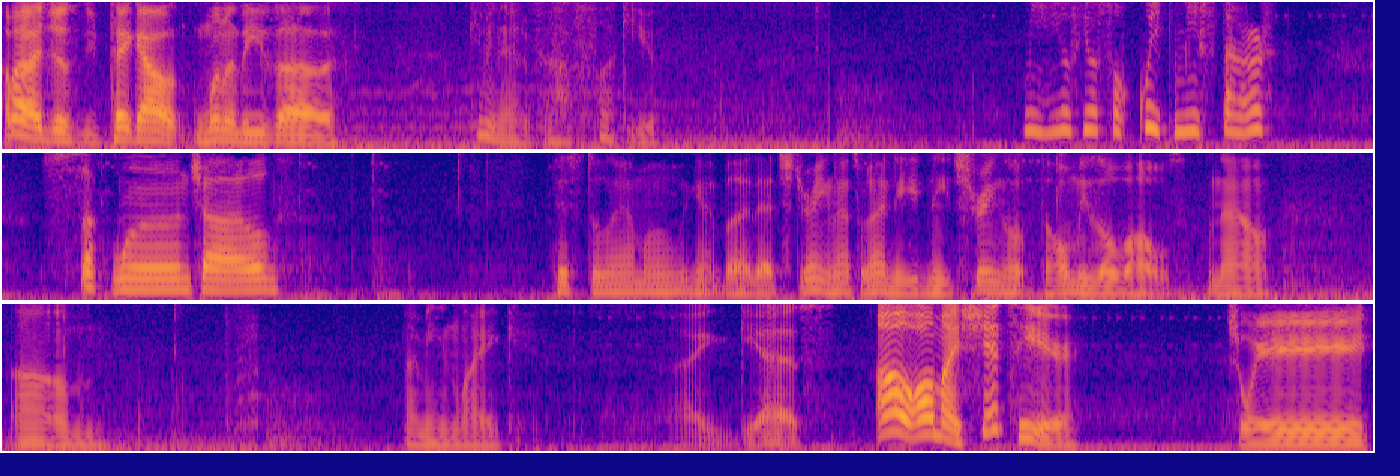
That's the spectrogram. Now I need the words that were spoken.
How about I just take out one of these, uh... Give me that. Oh, fuck you. Me, you feel so quick, mister. Suck one, child. Pistol ammo. We gotta buy that string. That's what I need. Need string. to hold these overhauls. Now, um... I mean, like... I guess... Oh, all my shit's here! Sweet,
